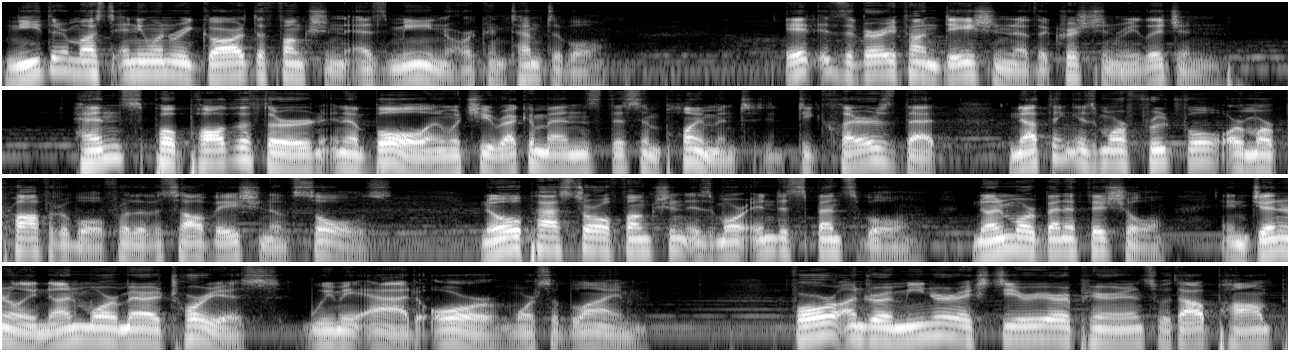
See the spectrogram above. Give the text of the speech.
neither must anyone regard the function as mean or contemptible. It is the very foundation of the Christian religion. Hence, Pope Paul III, in a bull in which he recommends this employment, declares that nothing is more fruitful or more profitable for the salvation of souls. No pastoral function is more indispensable, none more beneficial, and generally none more meritorious, we may add, or more sublime. For under a meaner exterior appearance, without pomp,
